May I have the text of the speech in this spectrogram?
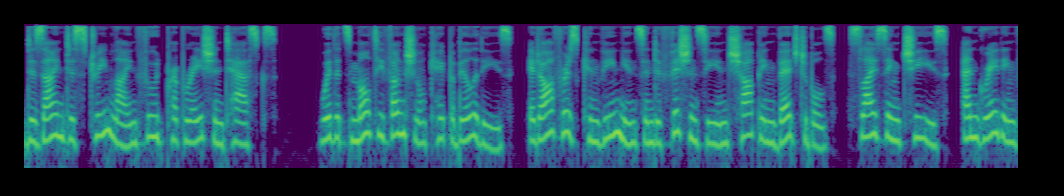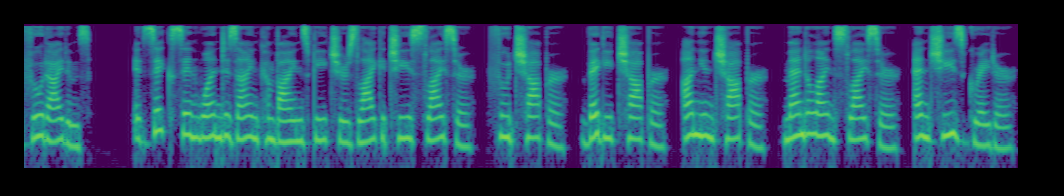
designed to streamline food preparation tasks. With its multifunctional capabilities, it offers convenience and efficiency in chopping vegetables, slicing cheese, and grating food items, its 6-in-1 design combines features like a cheese slicer, food chopper, veggie chopper, onion chopper, mandoline slicer, and cheese grater,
